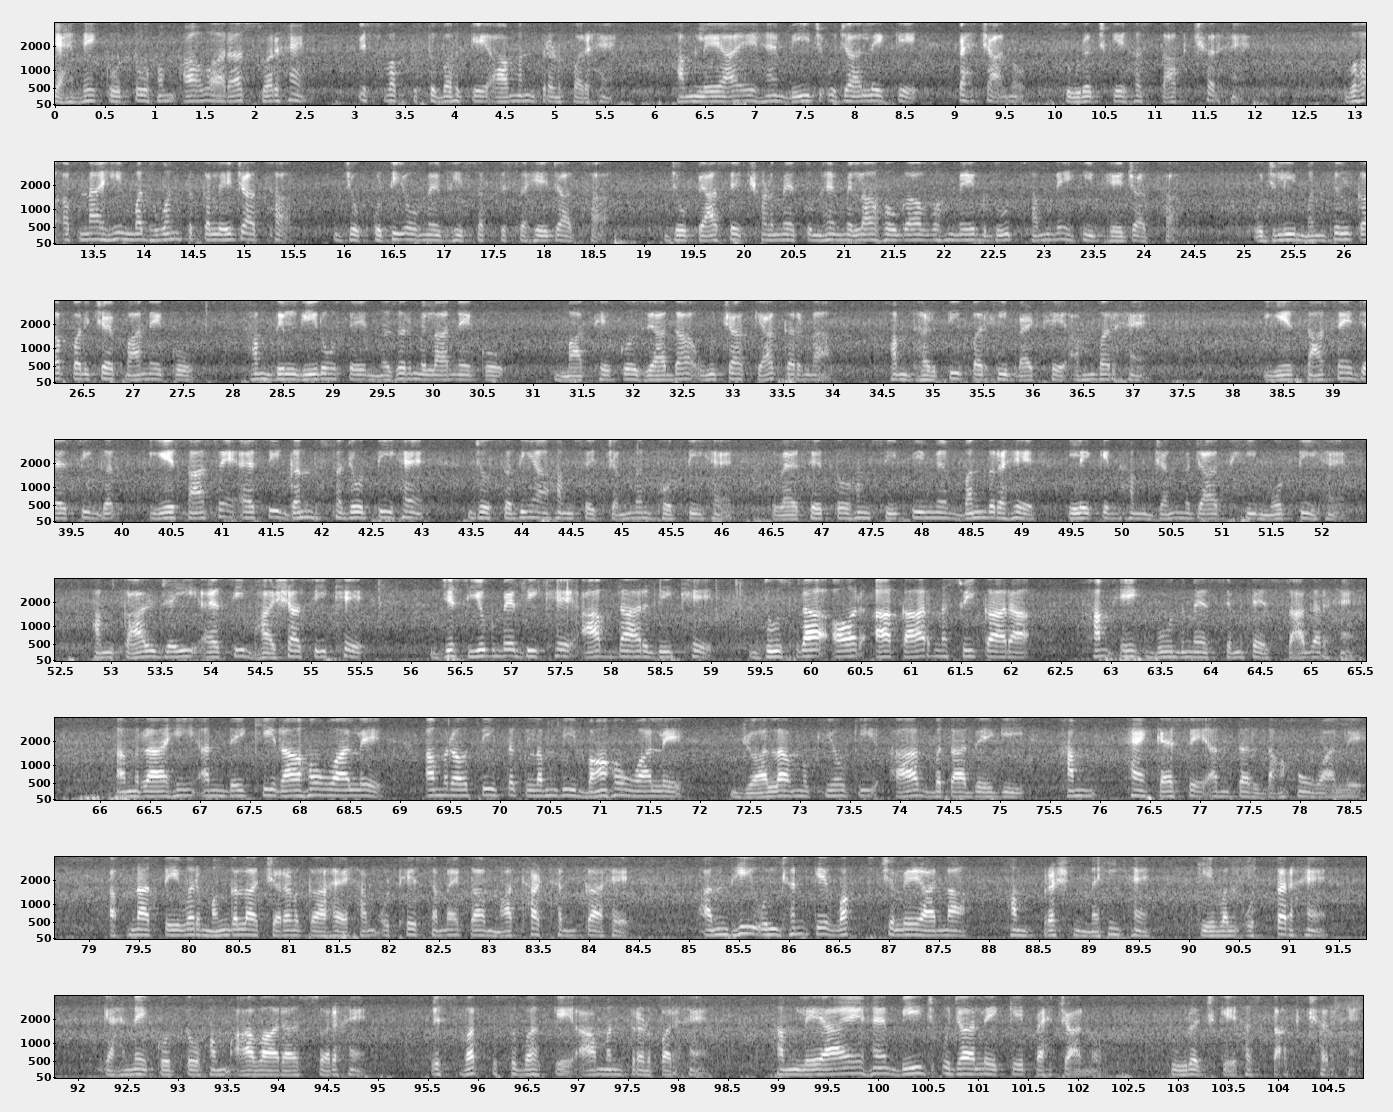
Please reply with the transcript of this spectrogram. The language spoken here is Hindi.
कहने को तो हम आवारा स्वर हैं। इस वक्त सुबह के आमंत्रण पर हैं। हम ले आए हैं बीज उजाले के। पहचानो, सूरज के हस्ताक्षर हैं। वह अपना ही मधुवंत कलेजा था, जो कुटियों में भी सत्य सहेजा था। जो प्यासे क्षण में तुम्हें मिला होगा, वह मेघदूत हमने ही भेजा था। उजली मंजिल का परिचय पाने को हम दिलगीरों से नज़र मिलाने को, माथे को ज़्यादा ऊँचा क्या करना? हम धरती पर ही बैठे अंबर हैं। ये साँसें जैसी ग, ये साँसें ऐसी गंध सजोती हैं जो सदियाँ हमसे चंदन होती हैं। वैसे तो हम सीपी में बंद रहे, लेकिन हम जन्मजात ही मोती हैं। हम कालजयी ऐसी भाषा सीखे जिस युग में दिखे आबदार दिखे, दूसरा और आकार न स्वीकारा, हम एक बूंद में सिमटे सागर हैं। हम राही अनदेखी राहों वाले, अमरावती तक लंबी बाहों वाले, ज्वालामुखियों की आग बता देगी, हम हैं कैसे अंतरदाहों वाले। अपना तेवर मंगला चरण का है, हम उठे समय का माथा ठनका है अंधी उलझन के वक्त चले आना हम प्रश्न नहीं हैं, केवल उत्तर हैं। कहने को तो हम आवारा स्वर हैं, इस वक्त सुबह के आमंत्रण पर हैं। हम ले आए हैं बीज उजाले के पहचानो, सूरज के हस्ताक्षर हैं।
